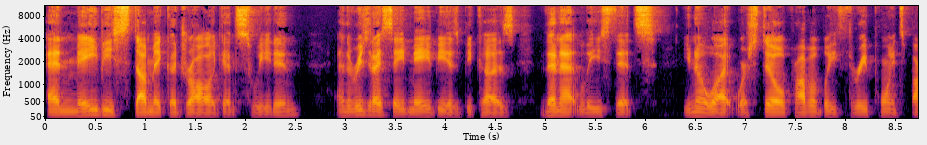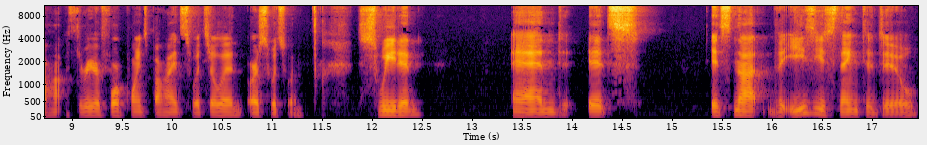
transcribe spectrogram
and maybe stomach a draw against sweden. And the reason I say maybe is because then at least it's, you know what, we're still probably three points behind, three or four points behind Switzerland or Switzerland, Sweden. And it's, it's not the easiest thing to do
